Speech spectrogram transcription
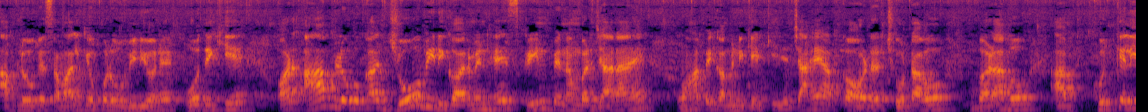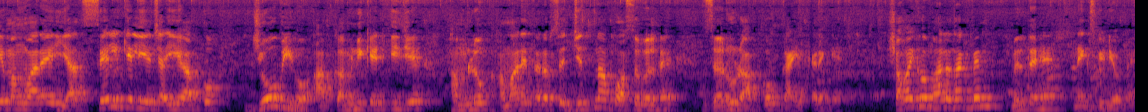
आप लोगों के सवाल के ऊपर वो वीडियो है, वो देखिए। और आप लोगों का जो भी रिक्वायरमेंट है स्क्रीन पे नंबर जा रहा है, वहाँ पे कम्युनिकेट कीजिए, चाहे आपका ऑर्डर छोटा हो बड़ा हो आप खुद के लिए मंगवा रहे हैं या सेल के लिए चाहिए आपको जो भी हो आप कम्युनिकेट कीजिए हम लोग हमारे तरफ से जितना पॉसिबल है ज़रूर आपको गाइड करेंगे সবাই খুব ভালো থাকবেন মিলতে हैं नेक्स्ट वीडियो में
